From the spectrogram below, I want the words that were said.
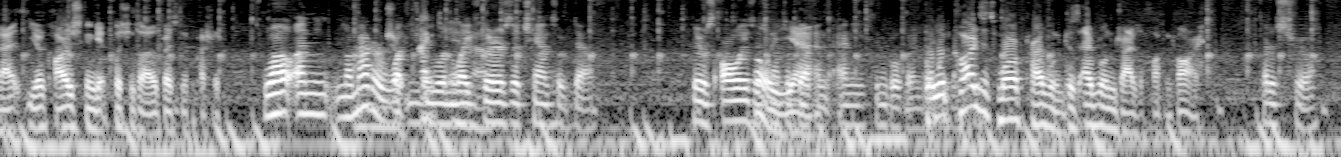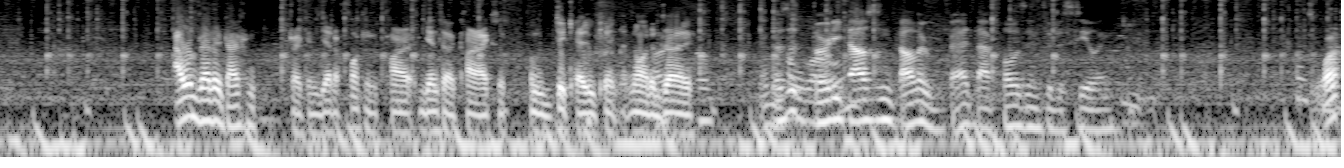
that your car is just gonna get pushed into the other person's pressure. Well, I mean, no matter what you do in can't life, there is a chance of death. There's always a Oh, chance yeah. of death in any single thing. But with you do. cars, it's more prevalent because everyone drives a fucking car. that is true. I would rather die from strike and get a fucking car, get into a car accident. Some dickhead who can't know how to drive. There's a thirty thousand dollar bed that falls into the ceiling. What?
